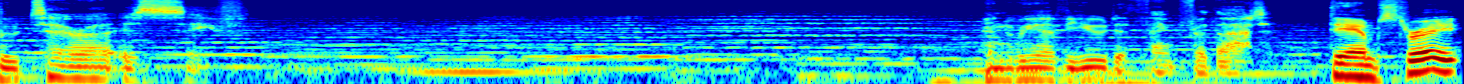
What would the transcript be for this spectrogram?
Luterra is safe. And we have you to thank for that. Damn straight.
